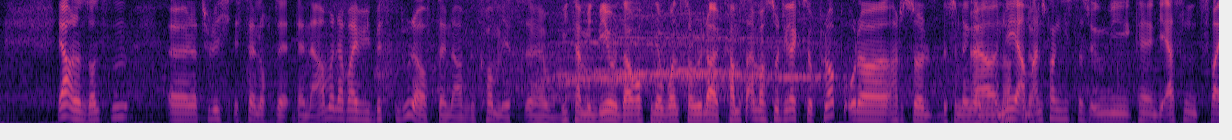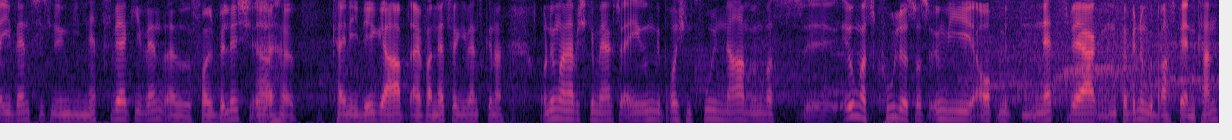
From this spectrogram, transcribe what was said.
ja, und ansonsten äh, natürlich ist da noch der, der, Name dabei. Wie bist denn du da auf deinen Namen gekommen? Jetzt äh, Vitamin B und darauf wieder One Story Life. Kam es einfach so direkt so plopp oder hattest du ein bisschen länger äh, Nee, am Anfang hieß das irgendwie, die ersten zwei Events hießen irgendwie Netzwerk-Events, also voll billig. Ja. Äh, keine Idee gehabt, einfach Netzwerk-Events genannt. Und irgendwann habe ich gemerkt, so, ey, irgendwie brauche ich einen coolen Namen, irgendwas, äh, irgendwas Cooles, was irgendwie auch mit Netzwerken in Verbindung gebracht werden kann.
